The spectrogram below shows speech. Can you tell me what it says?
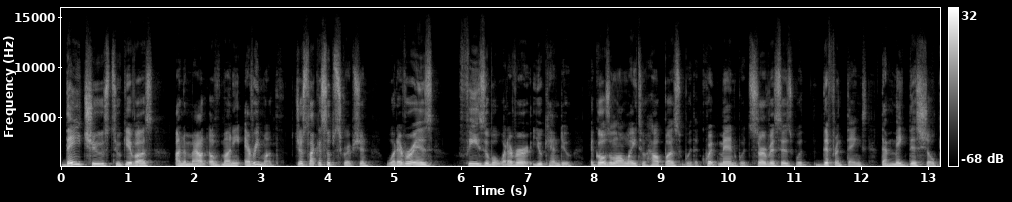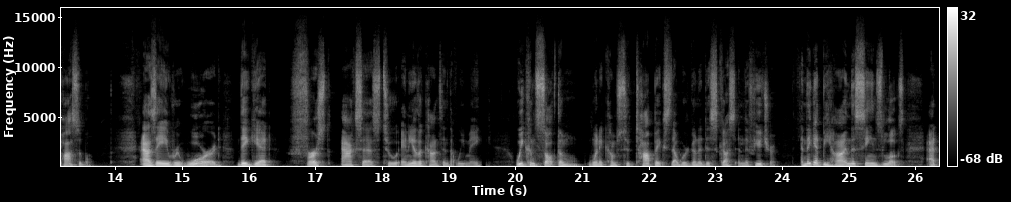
They choose to give us an amount of money every month, just like a subscription, whatever is feasible, whatever you can do. It goes a long way to help us with equipment, with services, with different things that make this show possible. As a reward, they get first access to any of the content that we make. We consult them when it comes to topics that we're going to discuss in the future, and they get behind the scenes looks at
